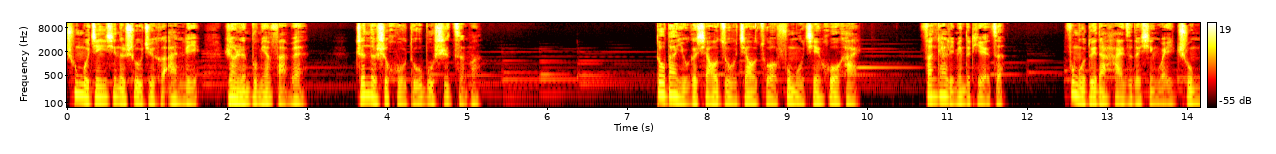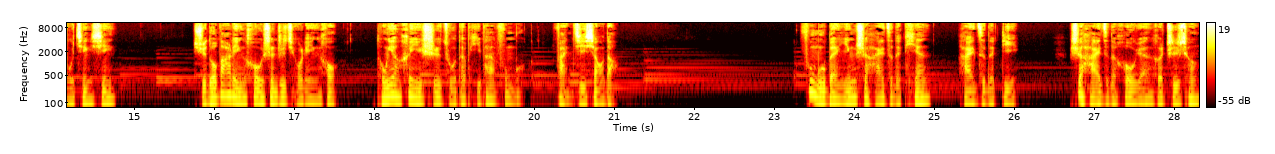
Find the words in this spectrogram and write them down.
触目惊心的数据和案例，让人不免反问：真的是虎毒不食子吗？豆瓣有个小组叫做“父母皆祸害”，翻开里面的帖子，父母对待孩子的行为触目惊心，许多八零后甚至九零后。同样恨意十足的批判父母，反击孝道。父母本应是孩子的天，孩子的地，是孩子的后援和支撑，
